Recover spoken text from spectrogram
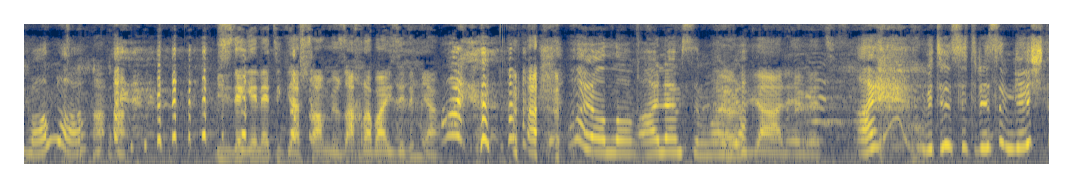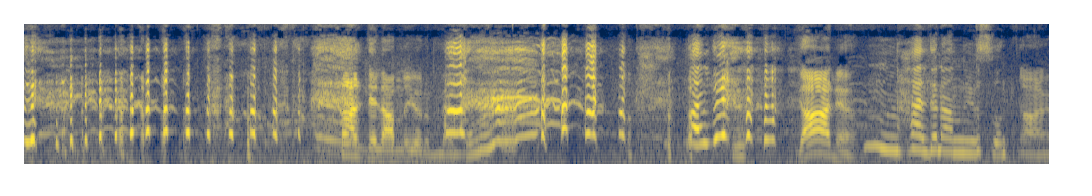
Valla. Biz de genetik yaşlanmıyoruz. Akraba izledim ya. Ay Allah'ım alemsin var ya. Yani evet. Ay bütün stresim geçti. Halden anlıyorum ben. de. Halde. Yani. Hmm, halden anlıyorsun. yani.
